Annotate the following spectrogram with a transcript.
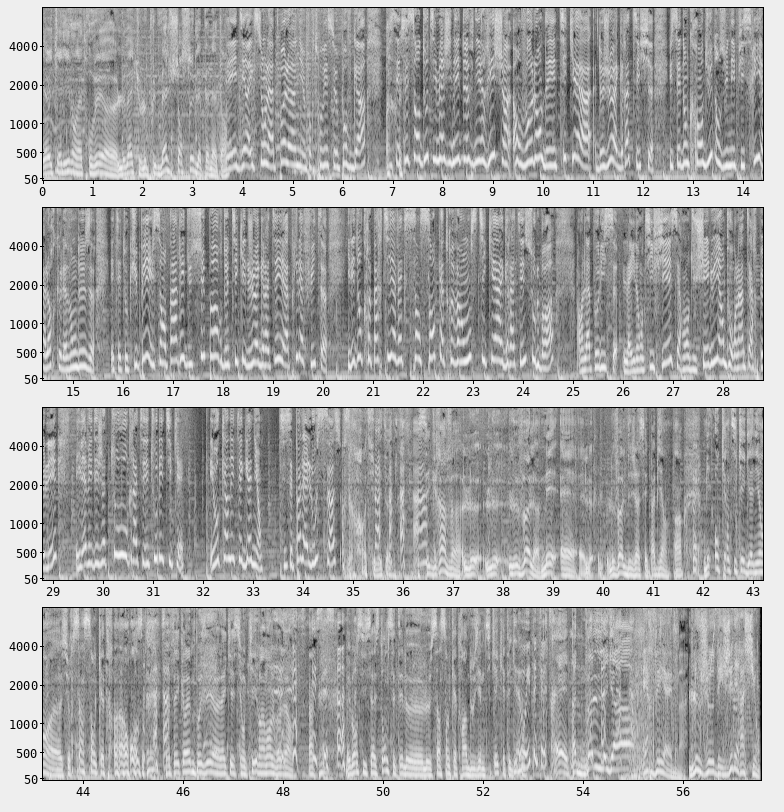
Et avec Aline, on a trouvé euh, le mec le plus malchanceux de la planète. Hein. Et direction la Pologne pour trouver ce pauvre gars qui s'était sans doute imaginé devenir riche en volant des tickets à- de jeux à gratter. Il s'est donc rendu dans une épicerie alors que la vendeuse était occupée. Il s'est emparé du support de tickets de jeux à gratter et a pris la fuite. Il est donc reparti avec 591 tickets à gratter sous le bras. Alors la police l'a identifié, s'est rendu chez lui hein, pour l'interpeller et il avait déjà tout gratté, tous les tickets et aucun n'était gagnant. Si c'est pas la loose, ça. sur- Oh, tu m'étonnes. c'est grave, le, le, le vol. Mais eh, le, le vol, déjà, c'est pas bien. Hein. Mais aucun ticket gagnant euh, sur 591, ça fait quand même poser euh, la question. Qui est vraiment le voleur c'est ça. Mais bon, si ça se tombe, c'était le, le 592e ticket qui était gagnant. Oui, peut-être. Eh, pas de bol, les gars RVM, le jeu des générations.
